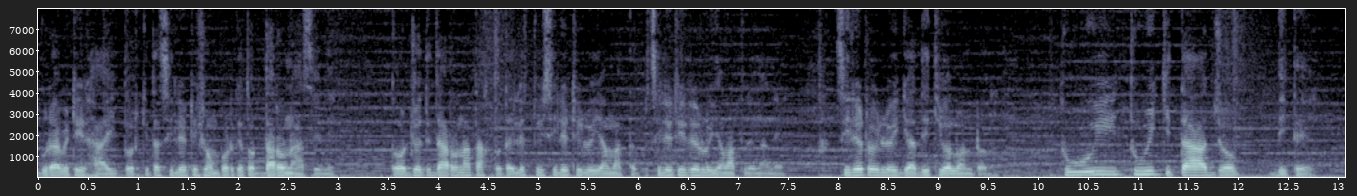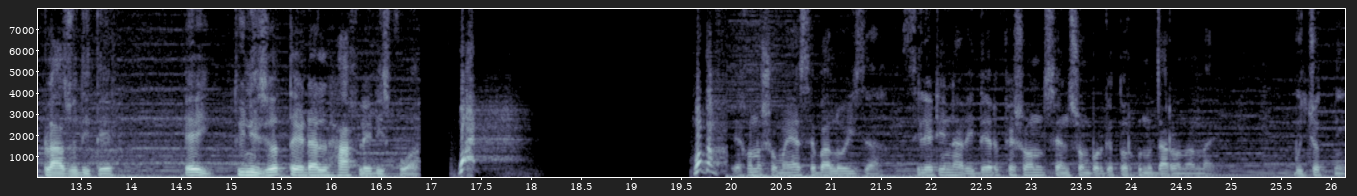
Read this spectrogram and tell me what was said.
বুড়া বেটির হাই তোর কিতা সিলেটি সম্পর্কে তোর ধারণা আসেনি তোর যদি ধারণা থাকতো তাইলে তুই সিলেটি লইয়া মাত সিলেটিরে লইয়া মাতলে না নে? সিলেট হইল গিয়া দ্বিতীয় লন্ডন তুই তুই কিতা জব দিতে প্লাজো দিতে? এই তুই নিজের তো এডাল হাফ লেডিস পোয়া এখনও সময় আছে ভালো হই যা। সিলেটি নারীদের ফ্যাশন সেন্স সম্পর্কে তোর কোনো ধারণা নাই। বুঝছত নি?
